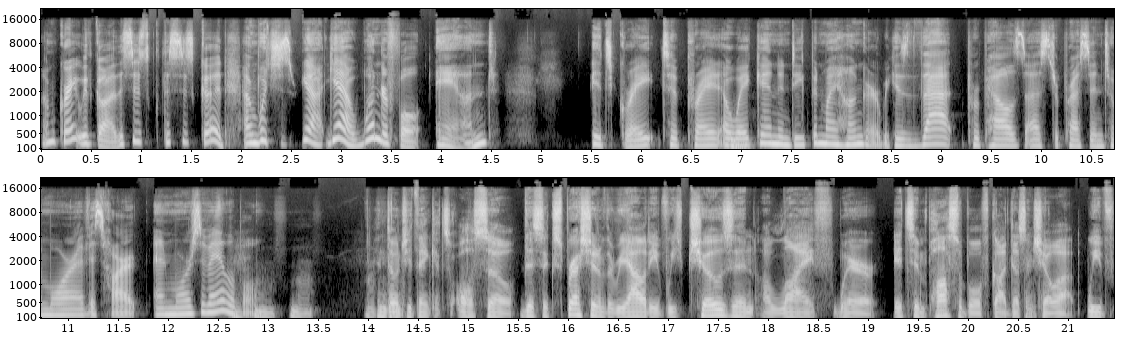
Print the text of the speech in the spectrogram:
I'm great with God. This is this is good. And which is yeah, yeah, wonderful. And it's great to pray, awaken and deepen my hunger because that propels us to press into more of his heart and more is available. Mhm. And don't you think it's also this expression of the reality of we've chosen a life where it's impossible if God doesn't show up? We've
